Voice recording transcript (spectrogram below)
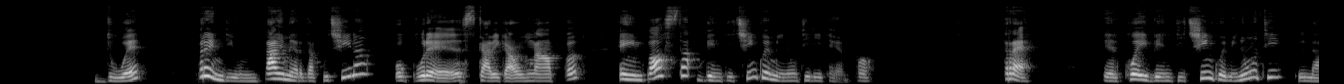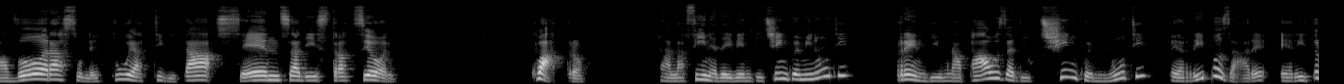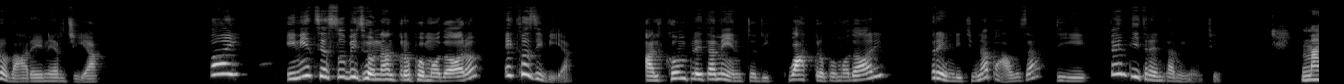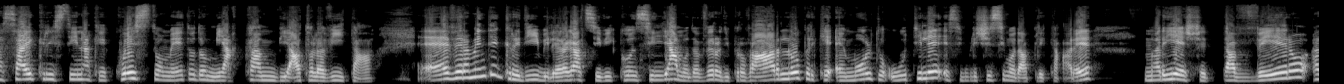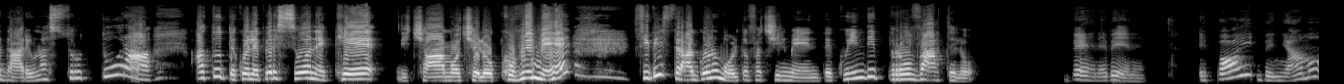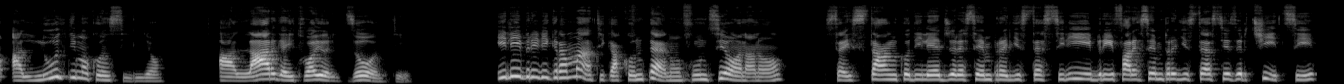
2. Prendi un timer da cucina oppure scarica un'app e imposta 25 minuti di tempo. 3. Per quei 25 minuti lavora sulle tue attività senza distrazioni. 4. Alla fine dei 25 minuti prendi una pausa di 5 minuti per riposare e ritrovare energia. Poi inizia subito un altro pomodoro e così via. Al completamento di 4 pomodori, prenditi una pausa di 20-30 minuti. Ma sai Cristina che questo metodo mi ha cambiato la vita? È veramente incredibile, ragazzi, vi consigliamo davvero di provarlo perché è molto utile e semplicissimo da applicare ma riesce davvero a dare una struttura a tutte quelle persone che, diciamocelo come me, si distraggono molto facilmente. Quindi provatelo. Bene, bene. E poi veniamo all'ultimo consiglio. Allarga i tuoi orizzonti. I libri di grammatica con te non funzionano? Sei stanco di leggere sempre gli stessi libri, fare sempre gli stessi esercizi?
